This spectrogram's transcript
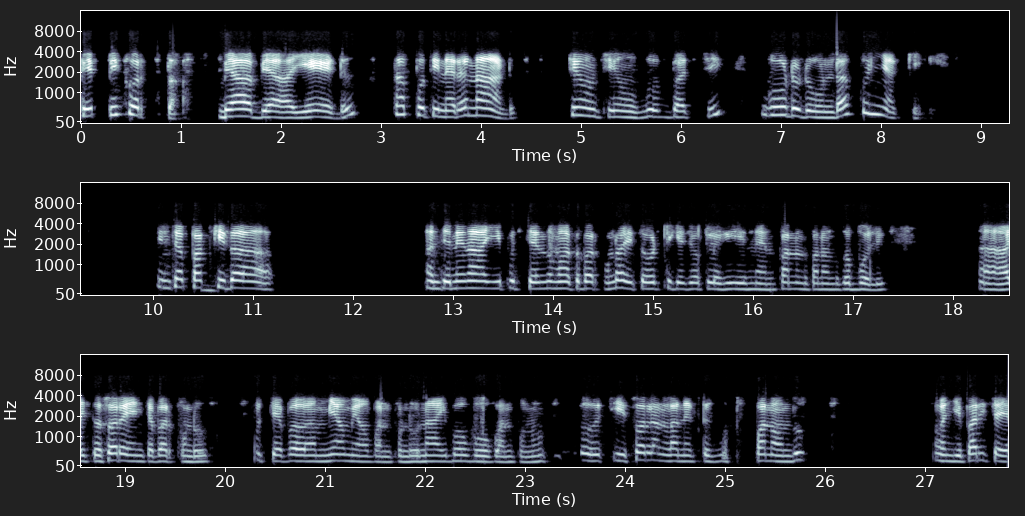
ಪೆಪ್ಪಿ ಕೊರ್ತ ಬ್ಯಾ ಬ್ಯಾ ಏಡು ತಪ್ಪು ತಿನರೆ ನಾಡು ಚಿವು ಚಿವು ಗುಬ್ಬಚ್ಚಿ ಗೂಡುಡು ಉಂಡ ಕುഞ്ഞಕ್ಕಿ ಇಂಚ ಪಕ್ಕಿದ ಅಂಚನೆ ನಾಯಿ ಪುಚ್ಚೆಂದು ಮಾತು ಬರ್ಪುಂಡು ಐತ ಒಟ್ಟಿಗೆ ಜೋಕ್ಲೆಗ್ ಇನ್ನೇನು ಪನ್ನೊಂದು ಪನ್ನೊಂದು ಗೊಬ್ಬೊಲಿ ಆ, ಐತ ಸೊರೆ ಇಂಚ ಬರ್ಪುಂಡು ಪುಚ್ಚೆ ಬ ಮ್ಯಾವ್ ಮ್ಯಾವ್ ಪನ್ಪುಂಡು ನಾಯಿ ಬೌ ಬೌ ಪನ್ಪುಂಡು ಸೊ ಈ ಸೊರನ್ಲ ನೆಟ್ ಪನೊಂದು ಒಂಜಿ ಪರಿಚಯ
